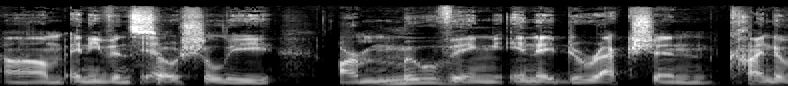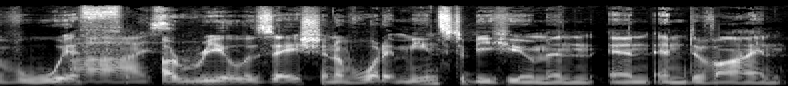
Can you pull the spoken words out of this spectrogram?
Um, and even socially, are moving in a direction kind of with Ah, a realization of what it means to be human and, and divine,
